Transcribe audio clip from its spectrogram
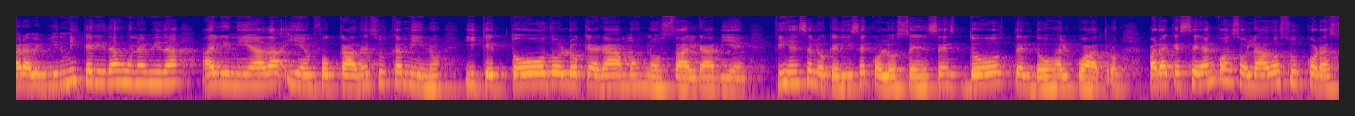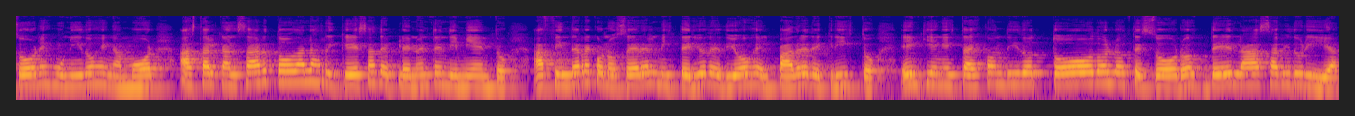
para vivir, mis queridas, una vida alineada y enfocada en sus caminos y que todo lo que hagamos nos salga bien. Fíjense lo que dice Colosenses 2 del 2 al 4, para que sean consolados sus corazones unidos en amor hasta alcanzar todas las riquezas de pleno entendimiento, a fin de reconocer el misterio de Dios, el Padre de Cristo, en quien está escondido todos los tesoros de la sabiduría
